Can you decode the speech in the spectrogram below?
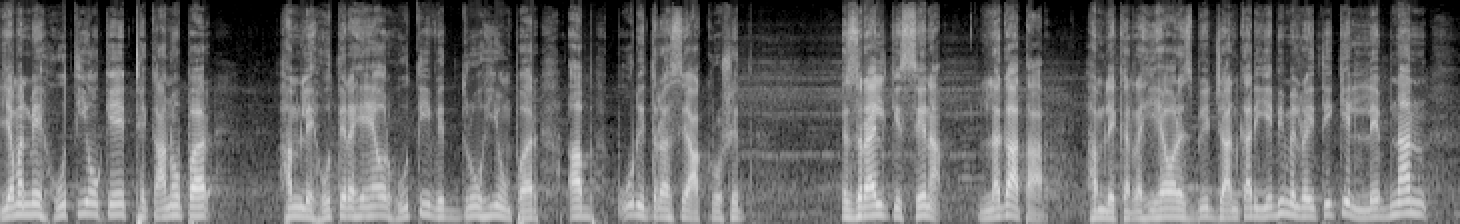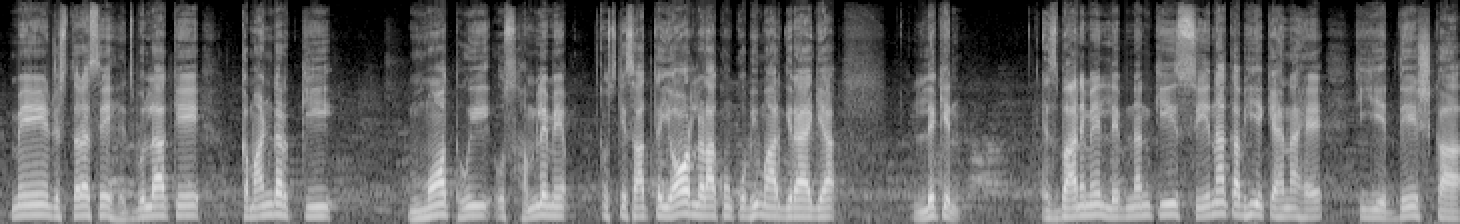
यमन में हूतियों के ठिकानों पर हमले होते रहे हैं और हूती विद्रोहियों पर अब पूरी तरह से आक्रोशित। इसराइल की सेना लगातार हमले कर रही है और इस बीच जानकारी ये भी मिल रही थी कि लेबनान में जिस तरह से हिजबुल्ला के कमांडर की मौत हुई उस हमले में, उसके साथ कई और लड़ाकों को भी मार गिराया गया। लेकिन इस बारे में लेबनान की सेना का भी ये कहना है कि ये देश का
